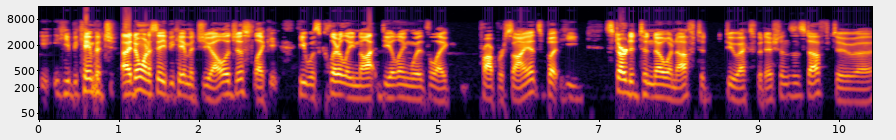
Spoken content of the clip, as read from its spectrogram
he- became a I don't want to say he became a geologist like he, was clearly not dealing with like proper science but he started to know enough to do expeditions and stuff to uh,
